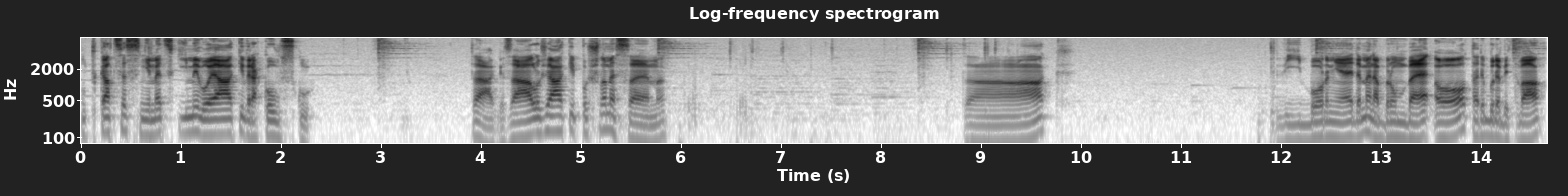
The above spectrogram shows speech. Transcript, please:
utkat se s německými vojáky v Rakousku. Tak, záložáky pošleme sem. Tak. Výborně, jdeme na Brombe. O, tady bude bitva.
